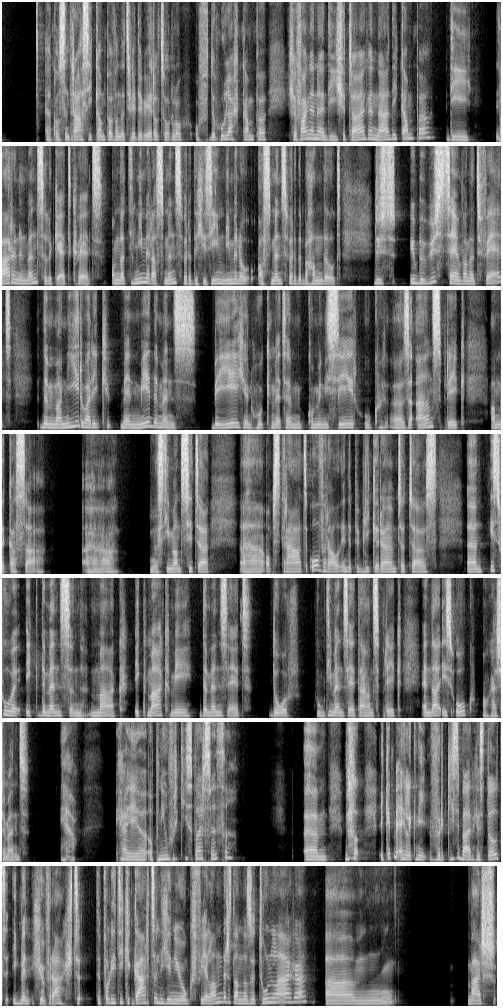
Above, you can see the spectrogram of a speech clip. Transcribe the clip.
concentratiekampen van de Tweede Wereldoorlog of de Gulagkampen. Gevangenen die getuigen na die kampen, die waren hun menselijkheid kwijt. Omdat die niet meer als mens werden gezien, niet meer als mens werden behandeld. Dus uw bewustzijn van het feit, de manier waar ik mijn medemens bejegen, hoe ik met hem communiceer, hoe ik uh, ze aanspreek aan de kassa, uh, als iemand zit op straat, overal in de publieke ruimte thuis. Ehm, is hoe ik de mensen maak. Ik maak mee de mensheid door hoe ik die mensheid aanspreek. En dat is ook engagement. Ja. Ga je je opnieuw verkiesbaar zetten? Um, wel, ik heb me eigenlijk niet verkiesbaar gesteld. Ik ben gevraagd. De politieke kaarten liggen nu ook veel anders dan dat ze toen lagen. Um, maar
